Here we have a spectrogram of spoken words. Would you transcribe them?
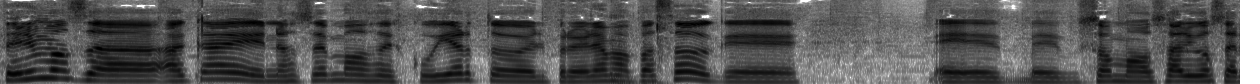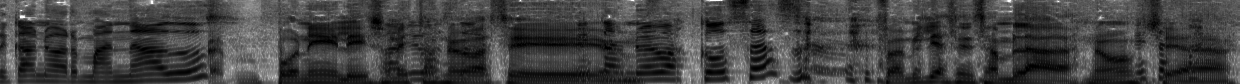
Tenemos a- acá, eh, nos hemos descubierto el programa pasado que eh, eh, somos algo cercano a hermanados. Ponele, son estas nuevas eh, estas nuevas cosas. familias ensambladas, ¿no? O sea,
